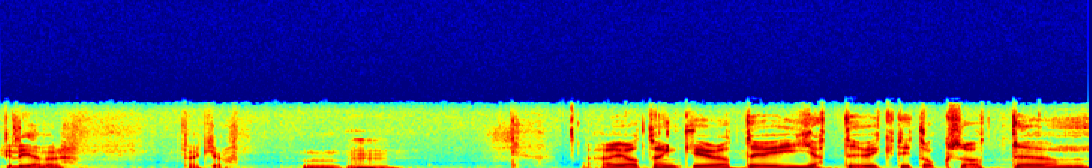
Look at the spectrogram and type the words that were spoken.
elever. Tänker jag. Mm. Ja, Jag tänker ju att det är jätteviktigt också att ehm,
